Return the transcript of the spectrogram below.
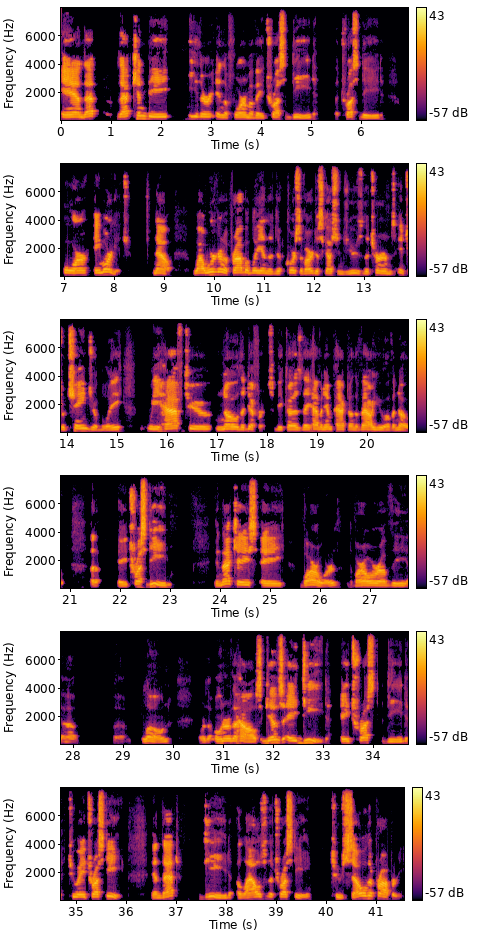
And that that can be either in the form of a trust deed, a trust deed, or a mortgage. Now, while we're going to probably in the course of our discussions use the terms interchangeably, we have to know the difference because they have an impact on the value of a note. Uh, a trust deed, in that case, a borrower, the borrower of the uh, uh, loan or the owner of the house gives a deed, a trust deed to a trustee. And that deed allows the trustee to sell the property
